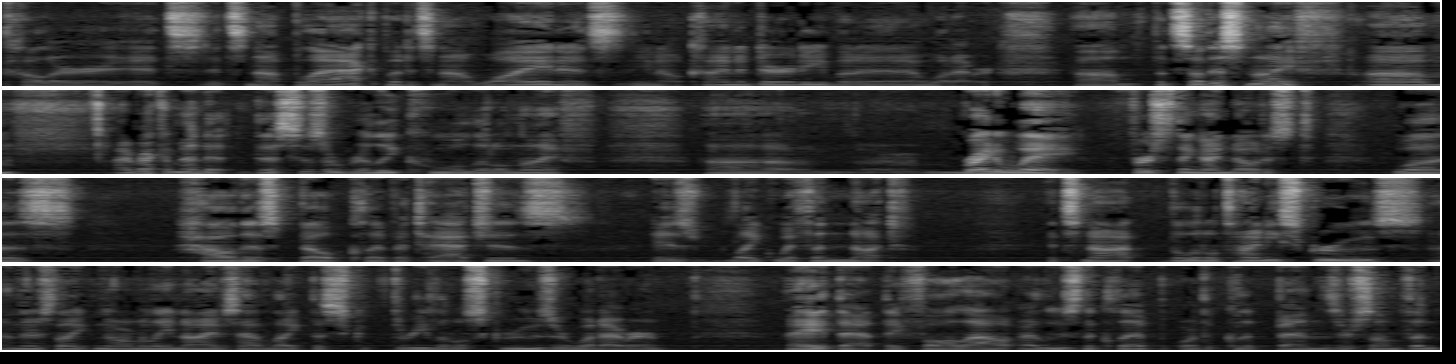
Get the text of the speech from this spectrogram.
color. It's it's not black, but it's not white. It's you know kind of dirty, but eh, whatever. Um, but so this knife, um, I recommend it. This is a really cool little knife. Uh, right away, first thing I noticed was how this belt clip attaches is like with a nut. It's not the little tiny screws, and there's like normally knives have like the three little screws or whatever. I hate that. They fall out. I lose the clip, or the clip bends or something.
